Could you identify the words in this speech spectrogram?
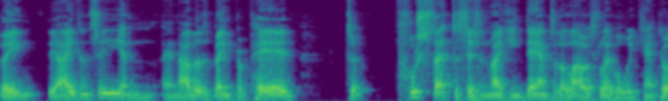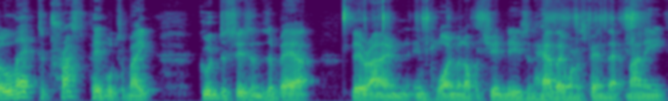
being the agency and and others being prepared to push that decision making down to the lowest level we can to let to trust people to make good decisions about their own employment opportunities and how they want to spend that money.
